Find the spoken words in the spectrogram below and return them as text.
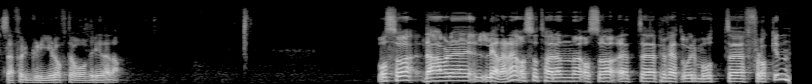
Så Derfor glir det ofte over i det, da. Og så, Der var det lederne, og så tar han også et eh, profetord mot eh, flokken,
